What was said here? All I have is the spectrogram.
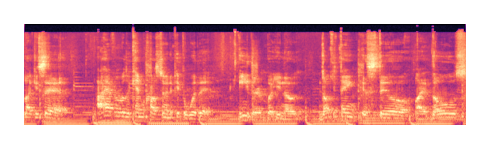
like you said, I haven't really came across too many people with it either. But you know, don't you think it's still like those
